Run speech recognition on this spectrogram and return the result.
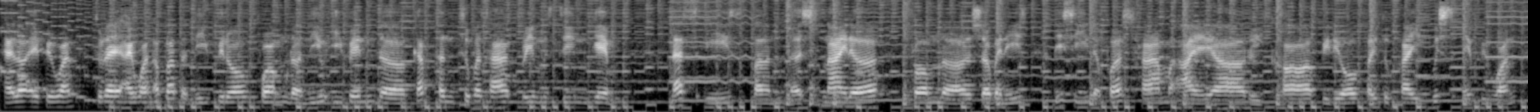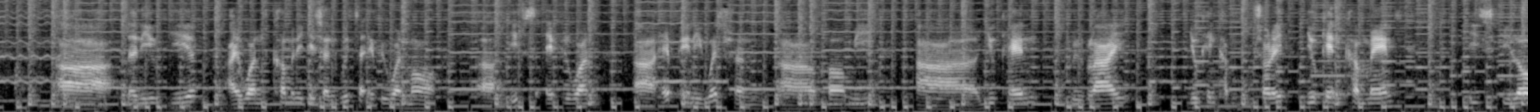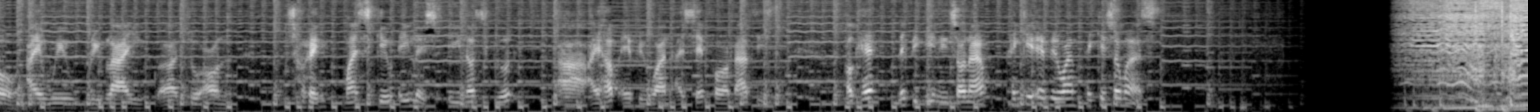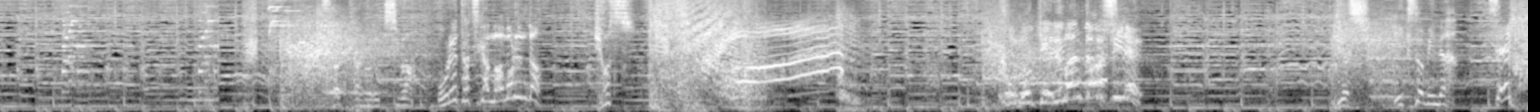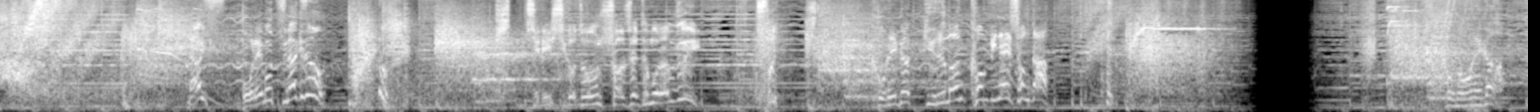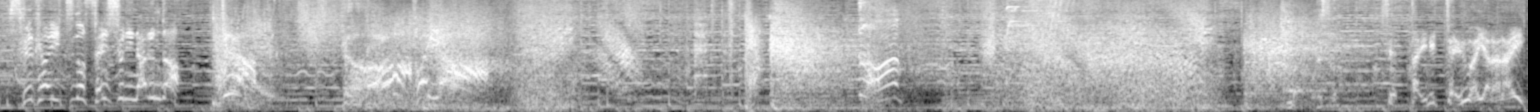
Hello everyone, today I want to upload a new video from the new event, the Captain Tsubasa Dream Team game. That is the Schneider from the Japanese. This is the first time I uh, record video face to face with everyone. Uh, the new year, I want communication with everyone more. Uh, if everyone uh, have any question uh, for me, uh, you can reply. You can come. Sorry, you can comment below. I will reply uh, to on. Sorry, my skill English is not good. Uh, I hope everyone accept for that. Is okay. Let's begin in so now. Thank you everyone. Thank you so much. サッカーの歴史は俺たちが守るんだよしこのゲルマン魂で よし行くぞみんな。せっナイス。俺もつなぐぞ。きっちり仕事をさせてもらうぜ。これがゲルマンコンビネーションだ。この俺が世界一の選手になるんだ。ファイヤー対に点はやらない。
